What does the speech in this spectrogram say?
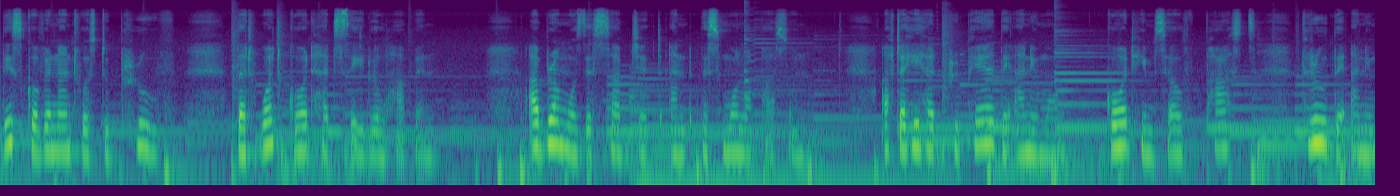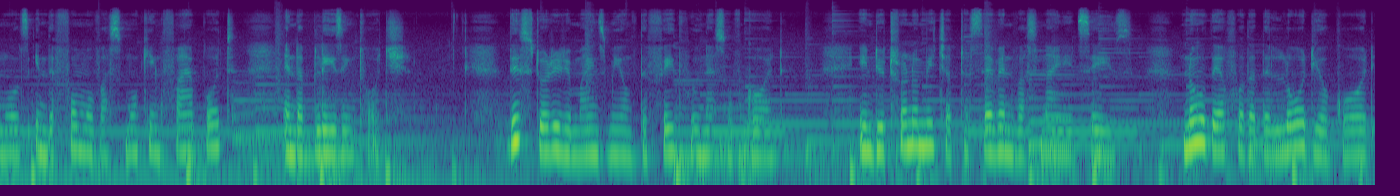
This covenant was to prove that what God had said will happen. Abram was the subject and the smaller person. After he had prepared the animal, God Himself passed through the animals in the form of a smoking firepot and a blazing torch. This story reminds me of the faithfulness of God. In Deuteronomy chapter 7, verse 9, it says, Know therefore that the Lord your God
